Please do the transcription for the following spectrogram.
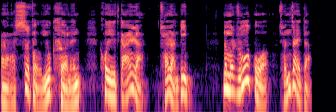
啊，是否有可能会感染传染病？那么如果存在的，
